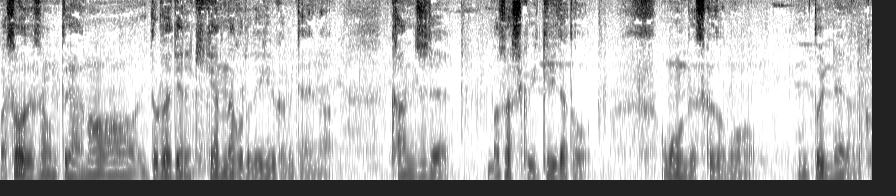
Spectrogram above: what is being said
まあ、そうですね、本当にあの、どれだけね、危険なことできるかみたいな感じで、まさしく生きりだと思うんですけども、本当にね、なんか、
